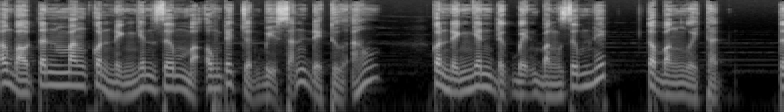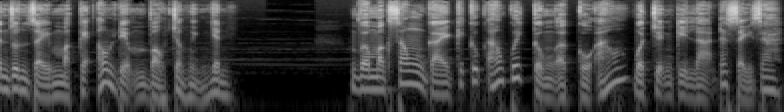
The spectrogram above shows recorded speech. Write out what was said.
Ông Bảo Tân mang con hình nhân dơm Mà ông đã chuẩn bị sẵn để thử áo. Con hình nhân được bệnh bằng dơm nếp, To bằng người thật. Tân run rẩy mặc cái áo liệm vào cho hình nhân. Vừa mặc xong gài cái cúc áo cuối cùng ở cổ áo, Một chuyện kỳ lạ đã xảy ra.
